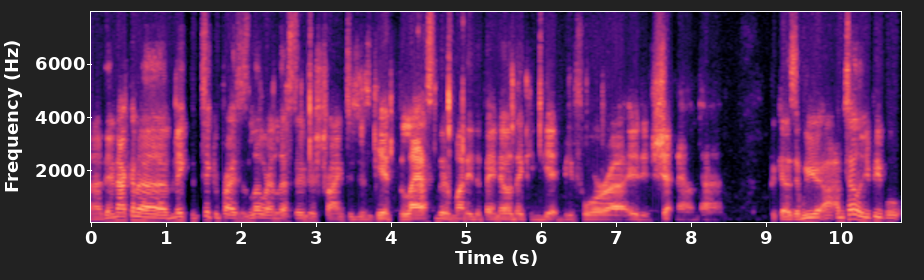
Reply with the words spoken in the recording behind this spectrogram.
uh, they're not going to make the ticket prices lower unless they're just trying to just get the last bit of money that they know they can get before uh, it is shutdown time. Because we, I'm telling you, people,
